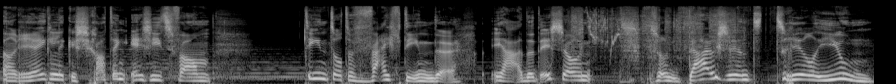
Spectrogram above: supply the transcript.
Een redelijke schatting is iets van 10 tot de 15e. Ja, dat is zo'n zo'n duizend triljoen.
